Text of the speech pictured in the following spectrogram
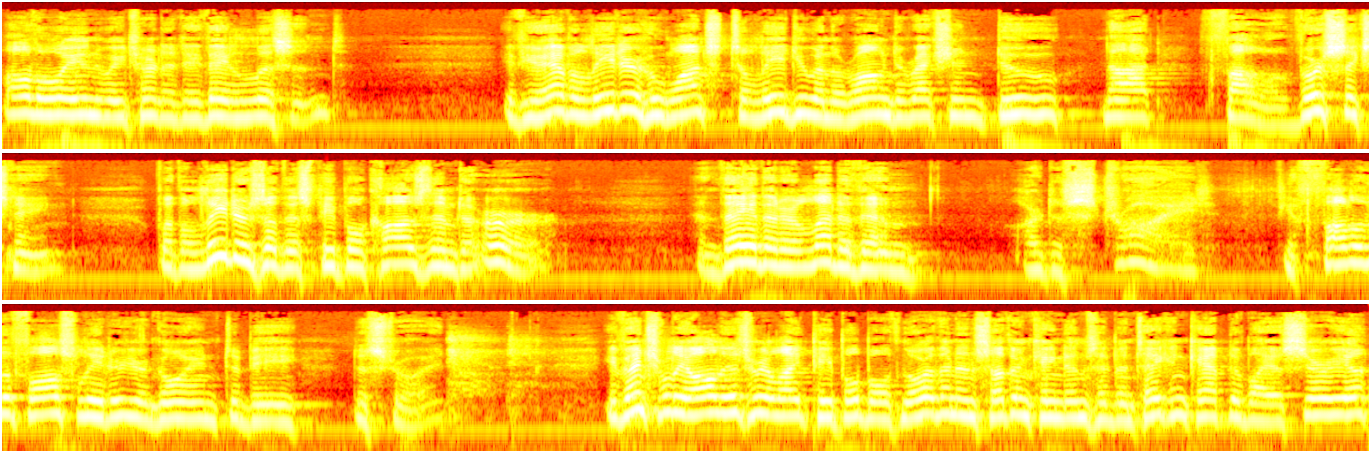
all the way into eternity. They listened. If you have a leader who wants to lead you in the wrong direction, do not follow. Verse 16 For the leaders of this people cause them to err, and they that are led of them are destroyed. If you follow the false leader, you're going to be destroyed. Eventually, all Israelite people, both northern and southern kingdoms, had been taken captive by Assyria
